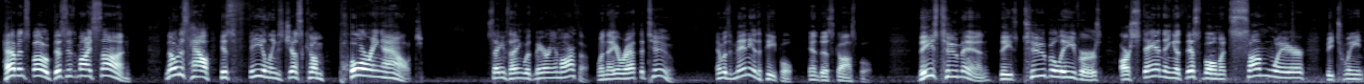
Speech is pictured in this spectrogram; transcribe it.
Heaven spoke, this is my son. Notice how his feelings just come pouring out. Same thing with Mary and Martha when they were at the tomb, and with many of the people in this gospel. These two men, these two believers, are standing at this moment somewhere between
